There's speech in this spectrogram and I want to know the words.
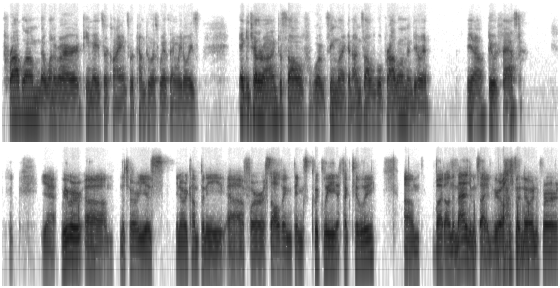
problem that one of our teammates or clients would come to us with, and we'd always egg each other on to solve what would seem like an unsolvable problem and do it, you know, do it fast. Yeah, we were um, notorious in our company uh, for solving things quickly, effectively. Um, but on the management side, we were also known for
